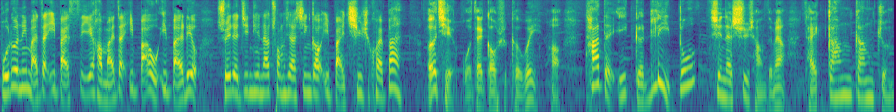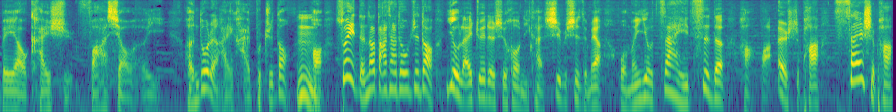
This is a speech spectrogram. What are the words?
不论你买在一百四也好，买在一百五、一百六，随着今天它创下新高一百七十块半。而且我再告诉各位，哈，它的一个利多，现在市场怎么样？才刚刚准备要开始发酵而已。很多人还还不知道，嗯，好，所以等到大家都知道又来追的时候，你看是不是怎么样？我们又再一次的，好，把二十趴、三十趴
